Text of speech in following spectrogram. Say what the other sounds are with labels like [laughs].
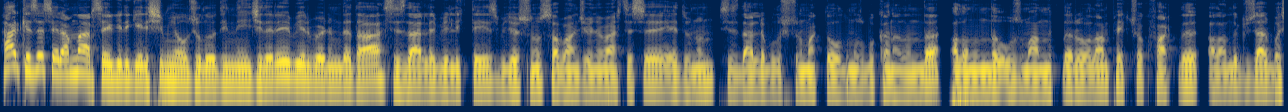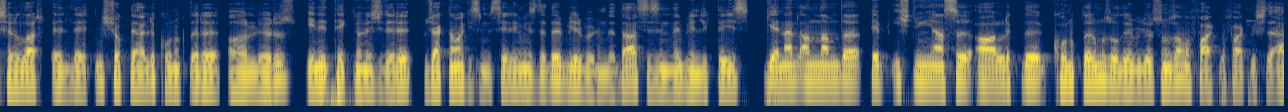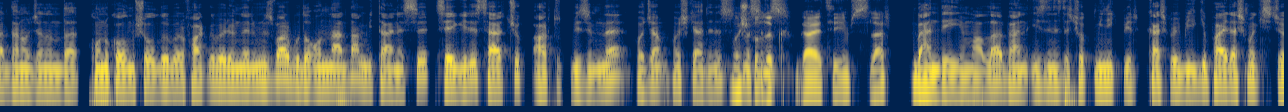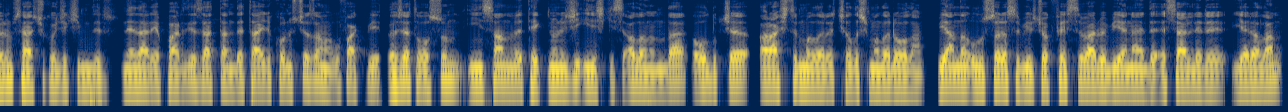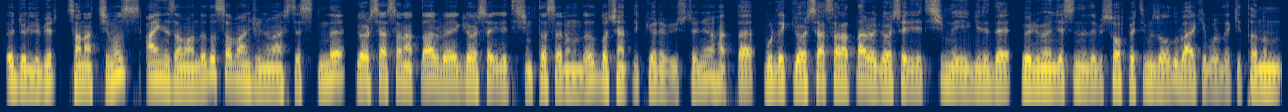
Herkese selamlar sevgili gelişim yolculuğu dinleyicileri. Bir bölümde daha sizlerle birlikteyiz. Biliyorsunuz Sabancı Üniversitesi EDU'nun sizlerle buluşturmakta olduğumuz bu kanalında alanında uzmanlıkları olan pek çok farklı alanda güzel başarılar elde etmiş çok değerli konukları ağırlıyoruz. Yeni teknolojileri kucaklamak isimli serimizde de bir bölümde daha sizinle birlikteyiz. Genel anlamda hep iş dünyası ağırlıklı konuklarımız oluyor biliyorsunuz ama farklı farklı işte Erden Hoca'nın da konuk olmuş olduğu böyle farklı bölümlerimiz var. Bu da onlardan bir tanesi sevgili Selçuk Artut bizimle. Hocam hoş geldiniz. Hoş Nasılsınız? bulduk. Gayet iyiyim sizler. Ben de iyiyim valla. Ben izninizle çok minik bir kaç böyle bilgi paylaşmak istiyorum. Selçuk Hoca kimdir, neler yapar diye zaten detaylı konuşacağız ama ufak bir özet olsun. İnsan ve teknoloji ilişkisi alanında oldukça araştırmaları, çalışmaları olan, bir yandan uluslararası birçok festival ve Biennale'de eserleri yer alan ödüllü bir sanatçımız. Aynı zamanda da Sabancı Üniversitesi'nde görsel sanatlar ve görsel iletişim tasarımında da doçentlik görevi üstleniyor. Hatta buradaki görsel sanatlar ve görsel iletişimle ilgili de bölüm öncesinde de bir sohbetimiz oldu. Belki buradaki tanım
